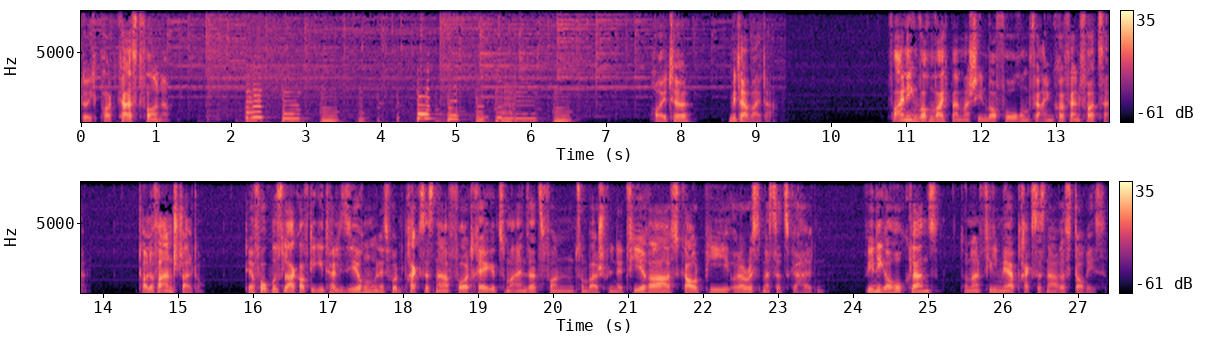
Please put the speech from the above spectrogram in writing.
Durch Podcast vorne. Heute Mitarbeiter. Vor einigen Wochen war ich beim Maschinenbauforum für Einkäufer in Pforzheim. Tolle Veranstaltung. Der Fokus lag auf Digitalisierung und es wurden praxisnahe Vorträge zum Einsatz von zum Beispiel Netvira, ScoutP oder Risk Methods gehalten. Weniger Hochglanz, sondern viel mehr praxisnahe Stories.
